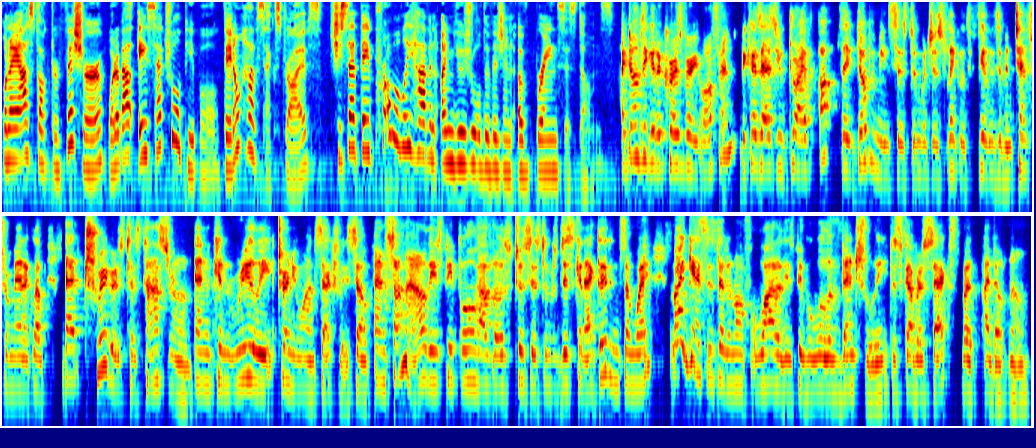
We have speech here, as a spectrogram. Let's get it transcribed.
When I asked Dr. Fisher, what about asexual people? They don't have sex drives. She said they probably have an unusual division of brain systems. I don't think it occurs very often because as you drive up the dopamine system, which is linked with feelings of intense romantic love, that triggers testosterone and can really turn you on sexually. So, and somehow these people have those two systems disconnected in some way. My guess is that an awful lot of these people will eventually discover sex, but I don't know.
